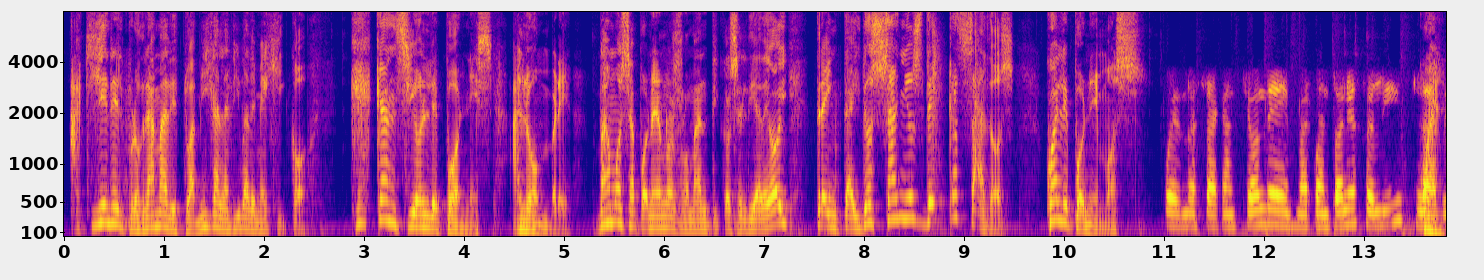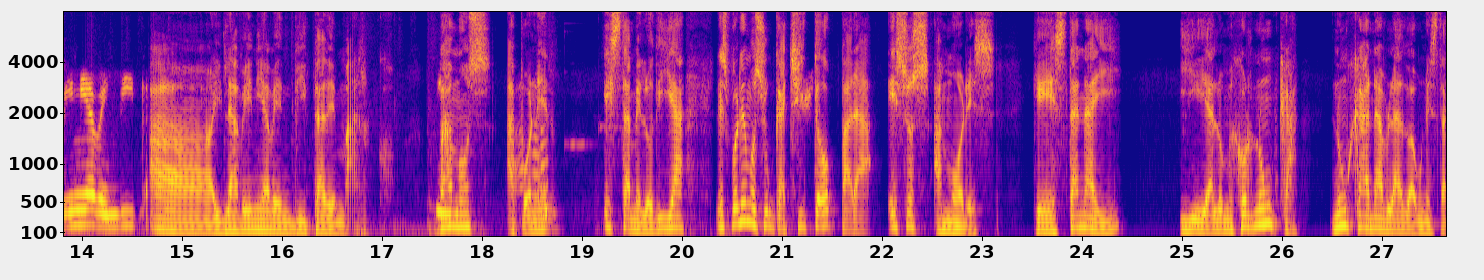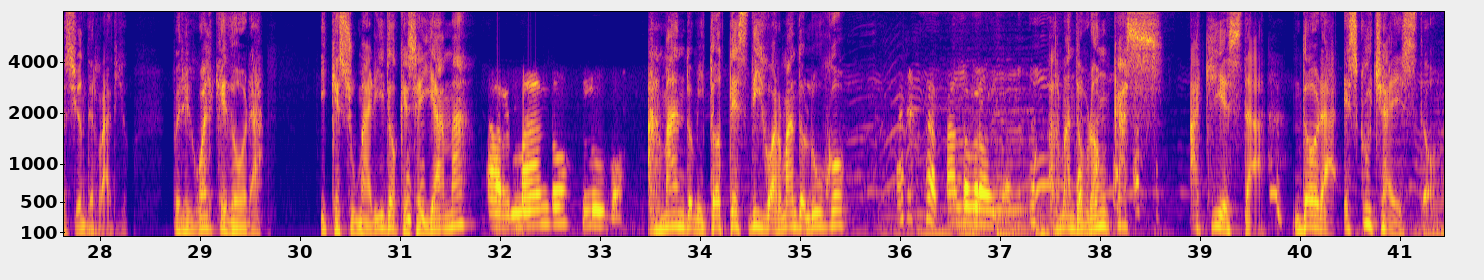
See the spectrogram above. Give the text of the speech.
aquí en el programa de tu amiga la diva de México, ¿qué canción le pones al hombre? Vamos a ponernos románticos el día de hoy. 32 años de casados. ¿Cuál le ponemos? pues nuestra canción de Marco Antonio Solís, La. Viña Bendita. Ay, la venia bendita de Marco. Vamos a poner esta melodía. Les ponemos un cachito para esos amores que están ahí y a lo mejor nunca, nunca han hablado a una estación de radio. Pero igual que Dora y que su marido que se llama Armando Lugo. Armando Mitotes, digo Armando Lugo, Armando Bronco. Armando Broncas. Aquí está. Dora, escucha esto.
